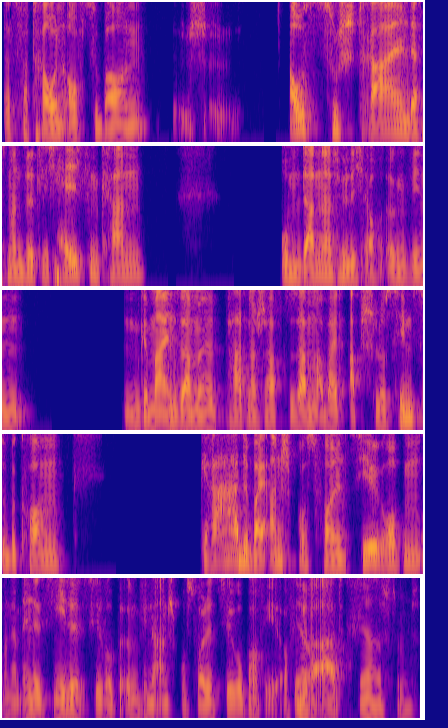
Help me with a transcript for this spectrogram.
das Vertrauen aufzubauen, auszustrahlen, dass man wirklich helfen kann, um dann natürlich auch irgendwie ein, eine gemeinsame Partnerschaft, Zusammenarbeit, Abschluss hinzubekommen. Gerade bei anspruchsvollen Zielgruppen, und am Ende ist jede Zielgruppe irgendwie eine anspruchsvolle Zielgruppe auf, auf Ja. ihre Art, Ja, stimmt.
